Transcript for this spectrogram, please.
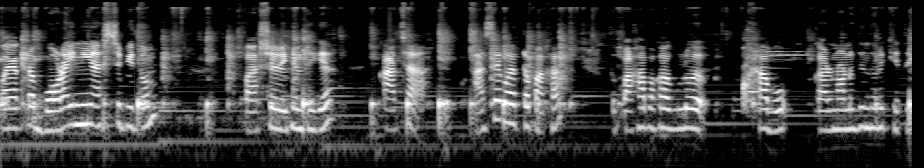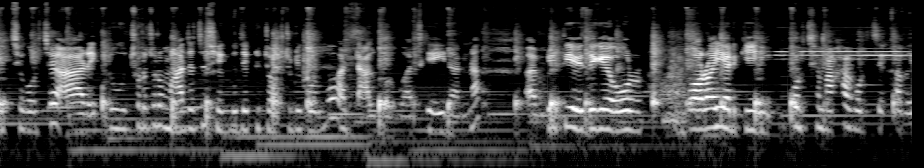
কয়েকটা বড়াই নিয়ে আসছে প্রীতম। পাশের এখান থেকে। কাঁচা। আছে কয়েকটা পাখা। তো পাখা পাখাগুলো খাব, কারণ অনেকদিন ধরে খেতে ইচ্ছে করছে। আর একটু ছোট ছোট মাছ আছে, সেগুলো একটু চটচটি করব আর ডাল করব আজকে এই রান্না। আর প্রীতি এদিকে ওর বড়াই আর কি করছে, মাখা করছে, খাবে।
